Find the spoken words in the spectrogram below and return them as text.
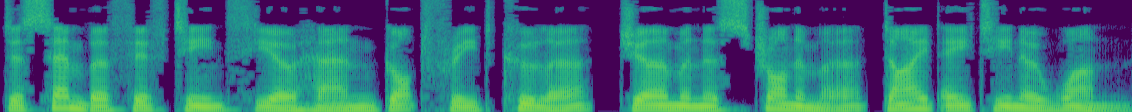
December 15 – Johann Gottfried Köhler, German astronomer died 1801.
